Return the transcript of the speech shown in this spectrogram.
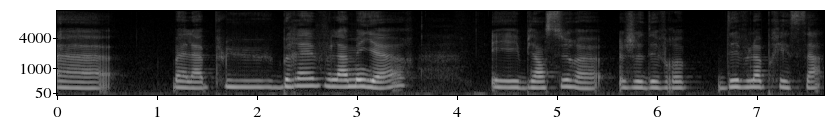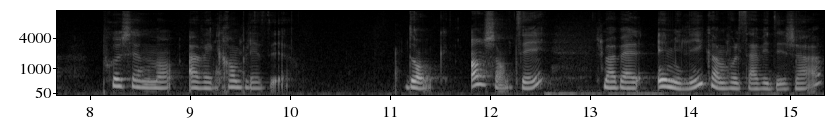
euh, bah, la plus brève, la meilleure. Et bien sûr, euh, je développerai ça prochainement avec grand plaisir. Donc, enchantée, je m'appelle Émilie, comme vous le savez déjà.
